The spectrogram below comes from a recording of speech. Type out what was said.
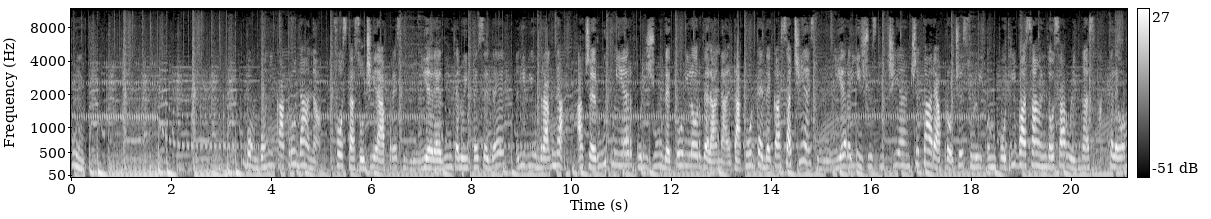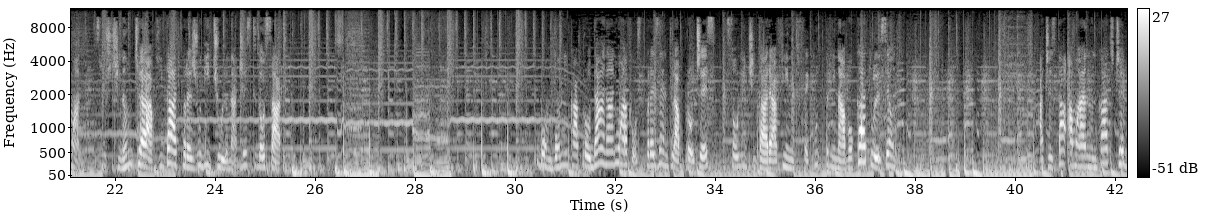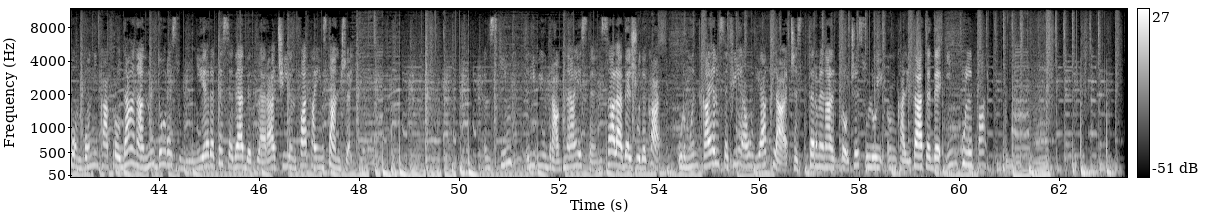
Bombonica Prudana, fosta socie a presubliniere dintelui PSD, Liviu Dragnea, a cerut miercuri judecătorilor de la înalta curte de casacie sublinierei justiție încetarea procesului împotriva sa în dosarul Gasc Teleorman, susținând ce a achitat prejudiciul în acest dosar. Bombonica Prodana nu a fost prezent la proces, solicitarea fiind făcut prin avocatul său. Acesta a mai anuncat ce Bombonica Prodana nu dore subliniere să dea declarații în fața instanței. În schimb, Liviu Dragnea este în sala de judecat, urmând ca el să fie audiat la acest termen al procesului în calitate de inculpat.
